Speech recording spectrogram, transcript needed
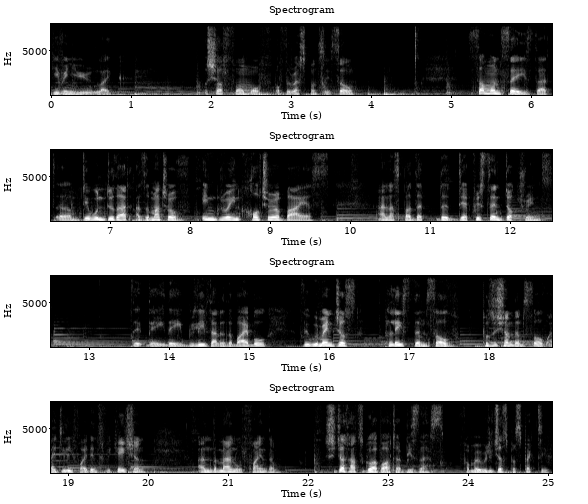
giving you like a short form of of the responses. So someone says that um, they wouldn't do that as a matter of ingrained cultural bias and as per the, the, their Christian doctrines. They, they, they believe that in the Bible, the women just place themselves, position themselves ideally for identification, and the man would find them. She just had to go about her business from a religious perspective.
